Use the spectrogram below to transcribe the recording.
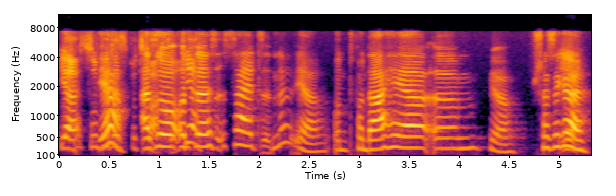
ja, so wie ja, das betrachtet. Also und ja. das ist halt, ne, ja, und von daher, ähm, ja, scheißegal. Ja,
